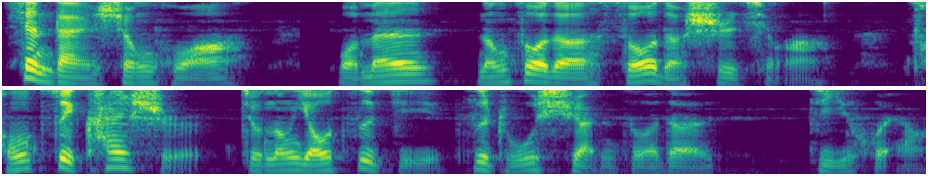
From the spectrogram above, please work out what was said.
现代生活啊，我们能做的所有的事情啊，从最开始就能由自己自主选择的机会啊，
